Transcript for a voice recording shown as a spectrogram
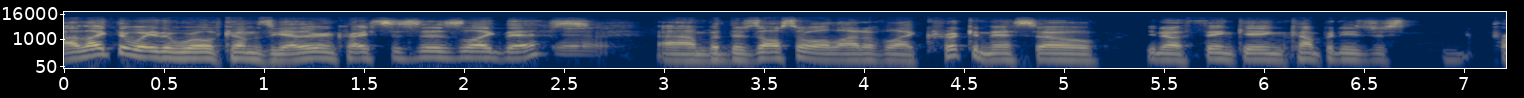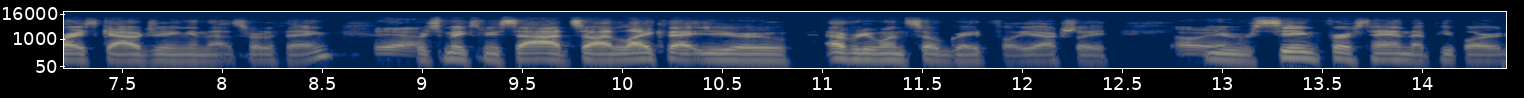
I like the way the world comes together in crises like this. Yeah. Um, but there's also a lot of like crookedness. So, you know, thinking companies just price gouging and that sort of thing, yeah. which makes me sad. So I like that you, everyone's so grateful. You actually, oh, yeah. you're seeing firsthand that people are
